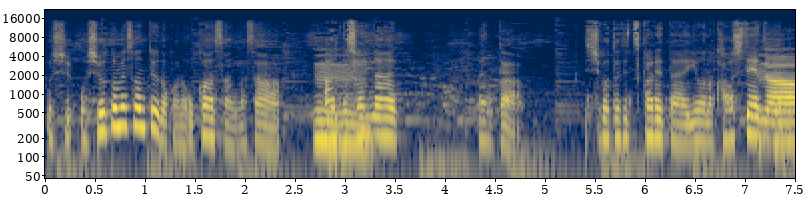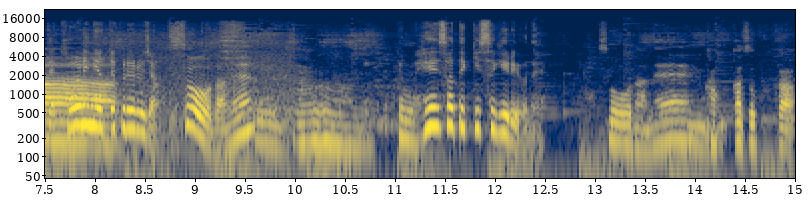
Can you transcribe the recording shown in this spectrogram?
おしお姑さんっていうのかなお母さんがさ、うあんたそん。ななんか仕事で疲れたような顔してとかって代わりに言ってくれるじゃん、そうだね。ううん。ん、でも閉鎖的すぎるよねそうだねうん。核家族か。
